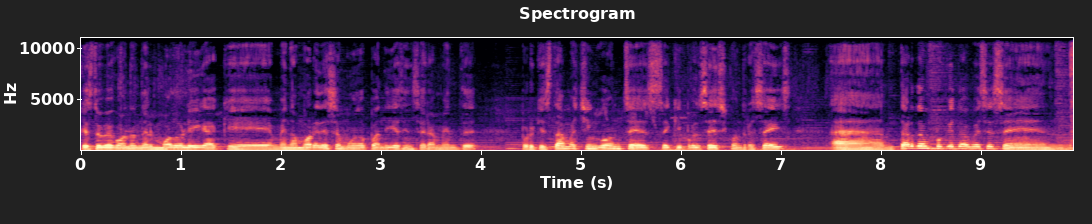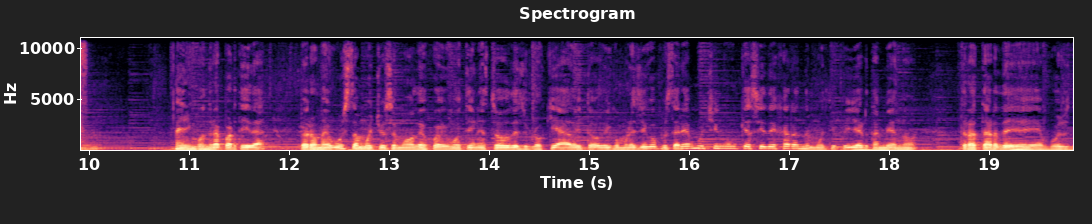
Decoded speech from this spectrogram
que estuve jugando en el modo liga. Que me enamoré de ese modo pandilla sinceramente. Porque está más chingón. Es equipo de 6 contra 6. Ah, tarda un poquito a veces en, en encontrar partida. Pero me gusta mucho ese modo de juego. Tienes todo desbloqueado y todo. Y como les digo, pues estaría muy chingón que así dejaran de multiplayer también, ¿no? Tratar de, pues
